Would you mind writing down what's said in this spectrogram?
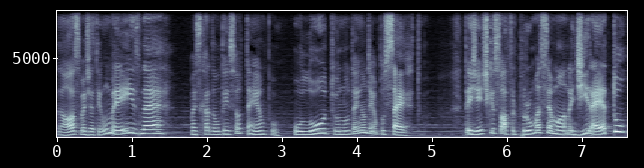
Nossa, mas já tem um mês, né? mas cada um tem seu tempo. O luto não tem um tempo certo. Tem gente que sofre por uma semana direto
